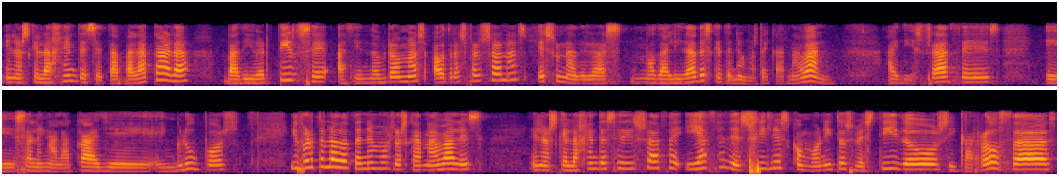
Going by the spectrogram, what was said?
en los que la gente se tapa la cara, va a divertirse haciendo bromas a otras personas es una de las modalidades que tenemos de carnaval. Hay disfraces, eh, salen a la calle en grupos. Y por otro lado tenemos los carnavales en los que la gente se disfraza y hace desfiles con bonitos vestidos y carrozas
